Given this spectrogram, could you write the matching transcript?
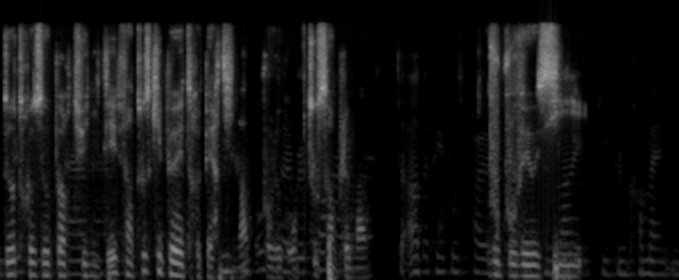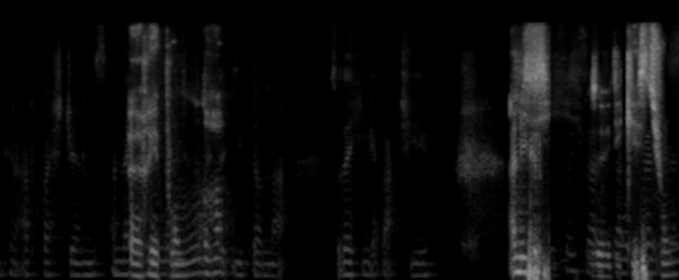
d'autres opportunités, enfin tout ce qui peut être pertinent pour le groupe, tout simplement. Vous pouvez aussi répondre. Ici, vous avez des questions,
